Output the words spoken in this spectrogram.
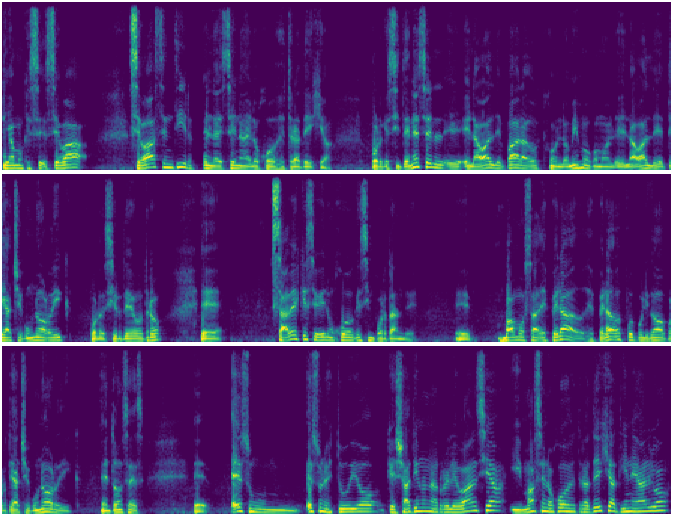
digamos que se, se va, se va a sentir en la escena de los juegos de estrategia. Porque si tenés el, eh, el aval de Paradox, con lo mismo como el, el aval de THQ Nordic, por decirte otro, eh, sabes que se viene un juego que es importante. Vamos a Desperados. Desperados fue publicado por THQ Nordic. Entonces, es, un, es un estudio que ya tiene una relevancia y más en los juegos de estrategia tiene algo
